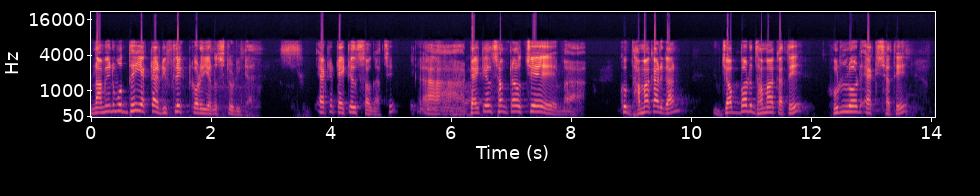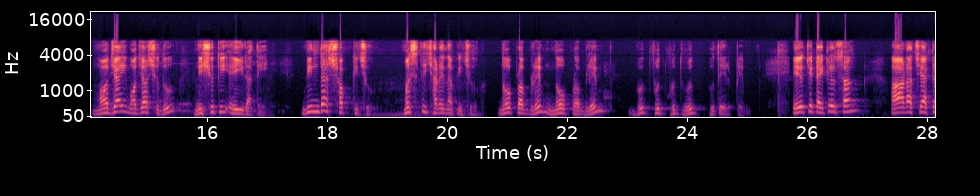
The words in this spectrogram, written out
নামের মধ্যেই একটা রিফ্লেক্ট করে যেন স্টোরিটা একটা টাইটেল সং আছে। টাইটেল সংটা হচ্ছে খুব ধামাকার গান। জব্বর ধামাকাতে হুল্লোড় একসাথে মজাই মজা শুধু নিশুতি এই রাতে। বিন্দাস সব কিছু মস্তি ছাড়ে না পিছু। নো প্রবলেম নো প্রবলেম ভূত ভূত ভূত ভূত ভূতের প্রেম। এই হচ্ছে টাইটেল সং আর আছে একটা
